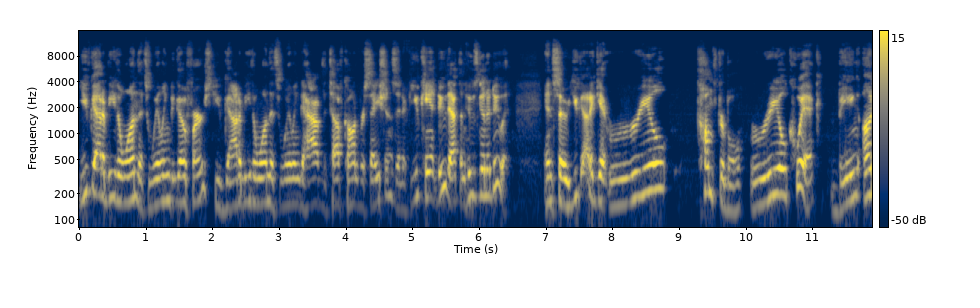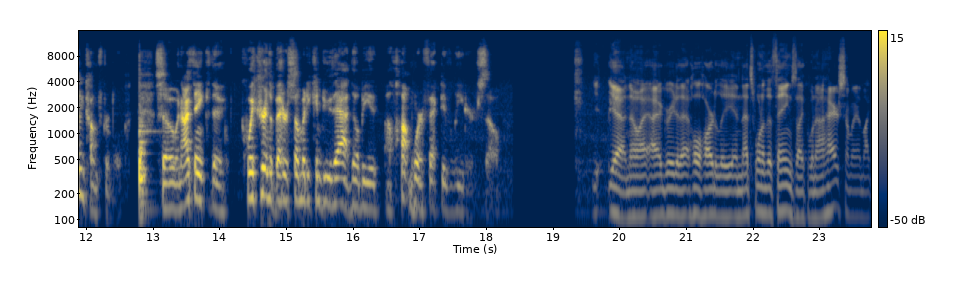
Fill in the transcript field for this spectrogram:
you've got to be the one that's willing to go first. You've got to be the one that's willing to have the tough conversations. And if you can't do that, then who's going to do it? And so you got to get real comfortable real quick being uncomfortable. So, and I think the quicker and the better somebody can do that, they'll be a lot more effective leader. So, yeah, no, I, I, agree to that wholeheartedly, and that's one of the things. Like when I hire somebody, I'm like,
